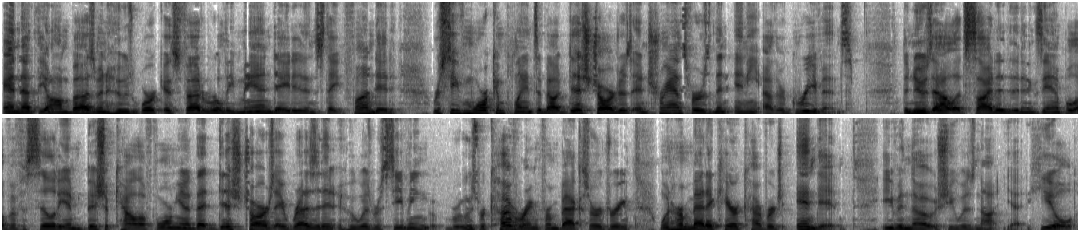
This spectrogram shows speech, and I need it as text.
And that the ombudsman, whose work is federally mandated and state funded, received more complaints about discharges and transfers than any other grievance. The news outlet cited an example of a facility in Bishop, California that discharged a resident who was receiving who was recovering from back surgery when her Medicare coverage ended, even though she was not yet healed.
